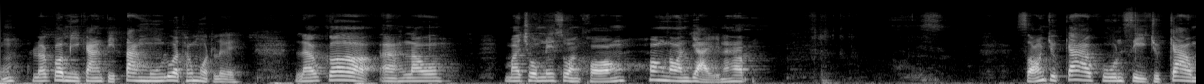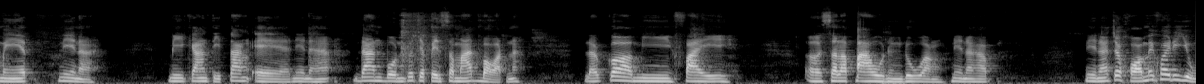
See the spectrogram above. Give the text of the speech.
ง แล้วก็มีการติดตั้งมุ้งลวดทั้งหมดเลย แล้วก็อะเรามาชมในส่วนของห้องนอนใหญ่นะครับ 2.9คูณ4.9 เมตร นี่นะมีการติดตั้งแอร์เนี่ยนะฮะด้านบนก็จะเป็นสมาร์ทบอร์ดนะแล้วก็มีไฟเออซาลาเปาหนึ่งดวงนี่นะครับ นี่นะเจ้าของไม่ค่อยได้อยู่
